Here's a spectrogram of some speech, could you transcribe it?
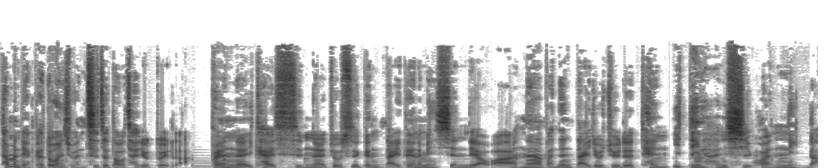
他们两个都很喜欢吃这道菜就对了啦。反正呢一开始呢就是跟呆在那边闲聊啊，那反正呆就觉得 Ten 一定很喜欢你啦，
